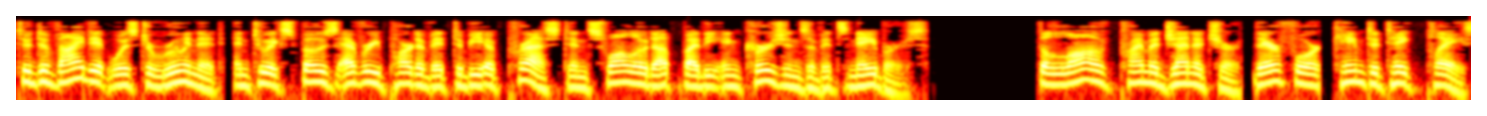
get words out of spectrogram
To divide it was to ruin it, and to expose every part of it to be oppressed and swallowed up by the incursions of its neighbors. The law of primogeniture, therefore, came to take place,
